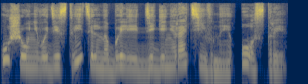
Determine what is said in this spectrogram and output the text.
Уши у него действительно были дегенеративные, острые.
